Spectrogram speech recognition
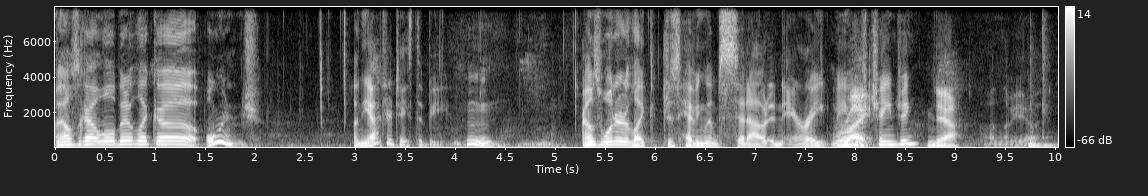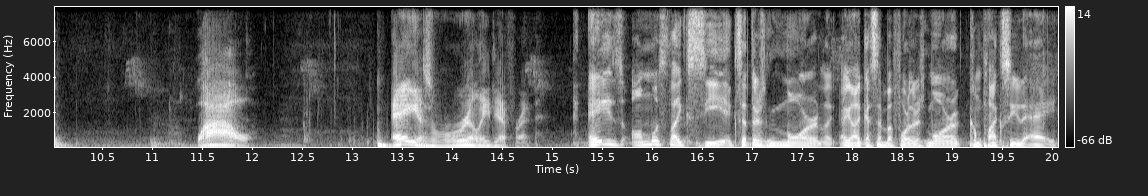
I also got a little bit of like a orange on the aftertaste of B. Hmm. I was wondering, like, just having them sit out and aerate maybe Right. is changing. Yeah. Hold on, let me, uh, Wow. A is really different. A is almost like C, except there's more. Like like I said before, there's more complexity to A.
